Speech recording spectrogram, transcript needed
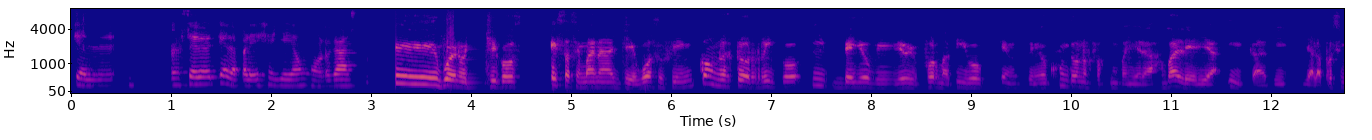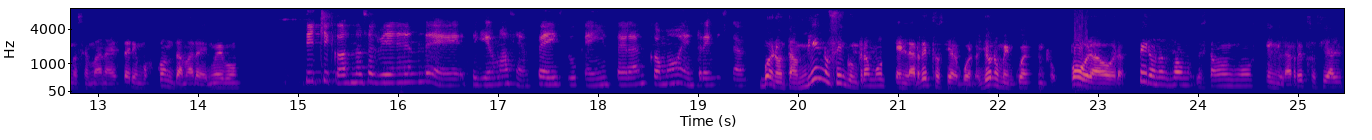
que el, hacer que la pareja llegue a un orgasmo. Y bueno, chicos, esta semana llegó a su fin con nuestro rico y bello video informativo que hemos tenido junto a nuestras compañeras Valeria y Katy. Ya la próxima semana estaremos con Tamara de nuevo. Sí, chicos, no se olviden de seguirnos en Facebook e Instagram como Entre. Bueno, también nos encontramos en la red social, bueno, yo no me encuentro por ahora, pero nos vamos, estamos en la red social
